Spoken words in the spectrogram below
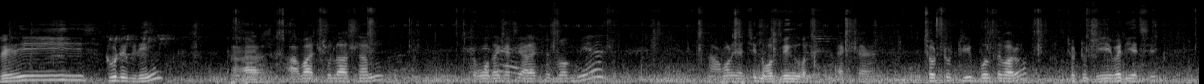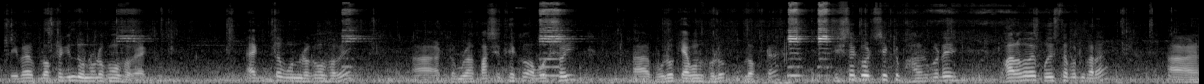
ভেরি গুড ইভিনিং আর আবার চলে আসলাম তোমাদের কাছে আরেকটা ব্লগ নিয়ে। আমরা যাচ্ছি নর্থ বেঙ্গলে একটা ছোট্ট ট্রিপ বলতে পারো, ছোট্ট বিয়ে বাড়ি আছে। এবার ব্লগটা কিন্তু অন্যরকম হবে একদম। একদম অন্যরকম হবে। আর তোমরা পাশে থেকো অবশ্যই। আর বলো কেমন হলো ব্লগটা চেষ্টা করছি একটু ভালো করে, ভালোভাবে পরিস্থাপন করা। আর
